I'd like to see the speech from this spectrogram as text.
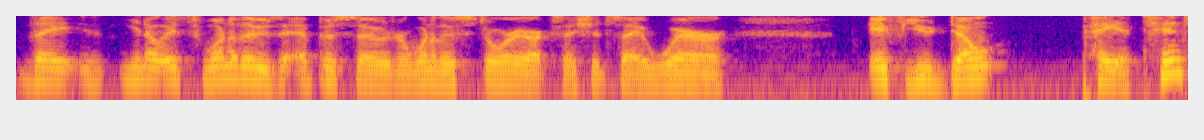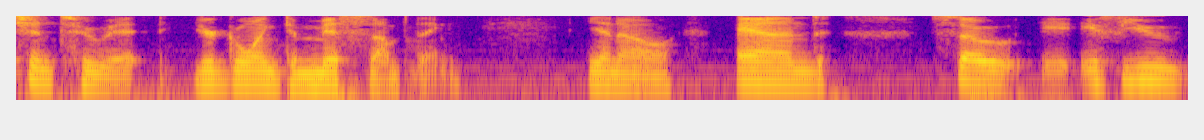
they, you know, it's one of those episodes or one of those story arcs, I should say, where if you don't pay attention to it, you're going to miss something, you know? And so if you,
